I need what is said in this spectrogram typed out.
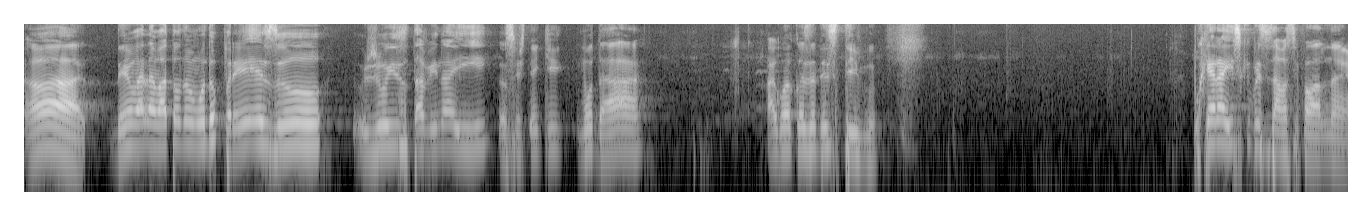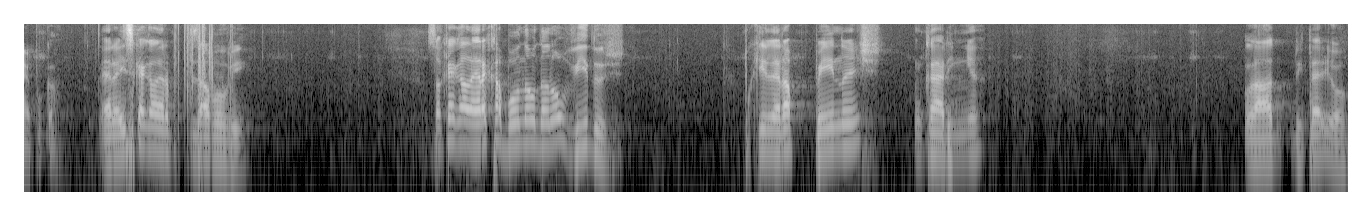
Ó, Deus vai levar todo mundo preso. O juízo está vindo aí. Vocês têm que mudar. Alguma coisa desse tipo. Porque era isso que precisava ser falado na época. Era isso que a galera precisava ouvir. Só que a galera acabou não dando ouvidos. Porque ele era apenas um carinha lá do interior.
